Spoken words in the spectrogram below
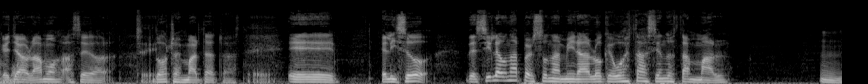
que ya hablamos hace dos o tres martes atrás. Eh, Eliseo, decirle a una persona, mira, lo que vos estás haciendo está mal, mm.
